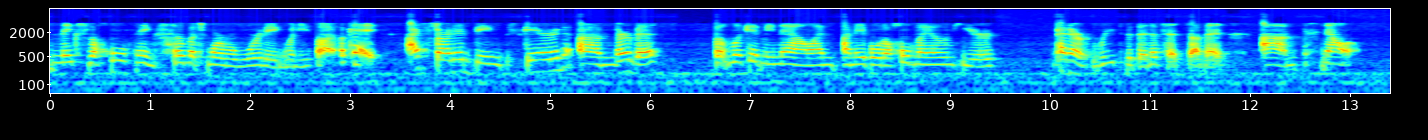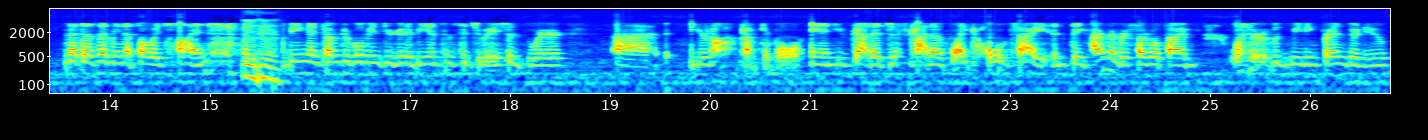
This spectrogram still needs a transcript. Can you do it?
makes the whole thing so much more rewarding when you thought, okay, I started being scared, um, nervous, but look at me now. I'm, I'm able to hold my own here, kind of reap the benefits of it. Um, now, that doesn't mean it's always fun. Being uncomfortable means you're going to be in some situations where uh, you're not comfortable and you've got to just kind of like hold tight and think. I remember several times, whether it was meeting friends or new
